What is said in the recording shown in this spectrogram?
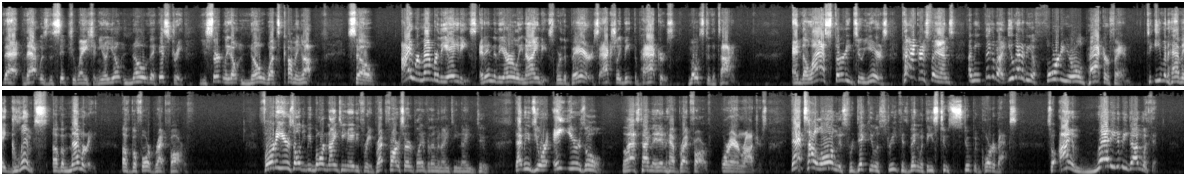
that that was the situation. You know, you don't know the history. You certainly don't know what's coming up. So, I remember the 80s and into the early 90s where the Bears actually beat the Packers most of the time. And the last 32 years, Packers fans, I mean, think about it. You got to be a 40 year old Packer fan to even have a glimpse of a memory of before Brett Favre. 40 years old, you'd be born in 1983. Brett Favre started playing for them in 1992. That means you were eight years old the last time they didn't have Brett Favre or Aaron Rodgers. That's how long this ridiculous streak has been with these two stupid quarterbacks. So I am ready to be done with it.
